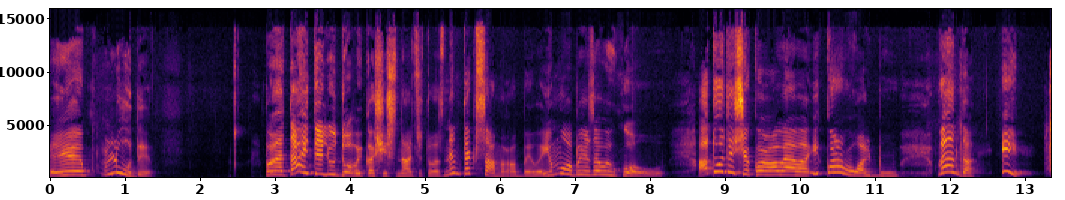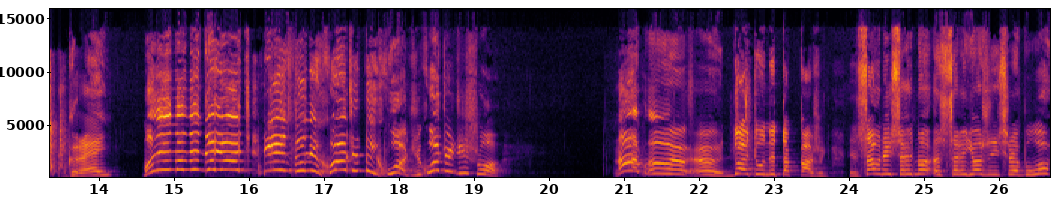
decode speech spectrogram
е, люди. Пам'ятаєте Людовика 16-го? З ним так само робили, йому обрізали голову. А тут ще королева і король був. Венда і Грей. Вони нам не дають їсти, не хочуть, й хочуть, хочуть і що? Нам е, е, дайте вони так кажуть. Саме найсерйозніше було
